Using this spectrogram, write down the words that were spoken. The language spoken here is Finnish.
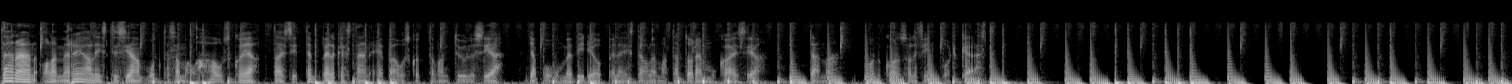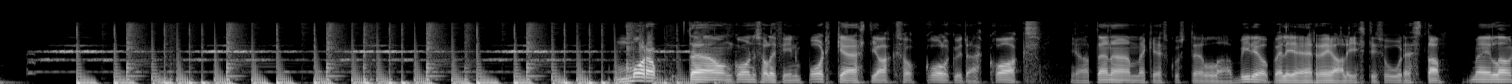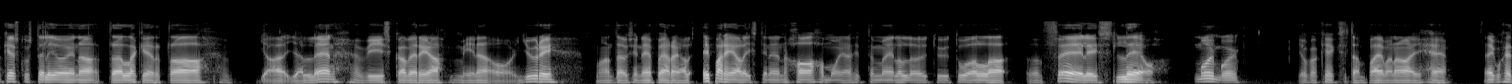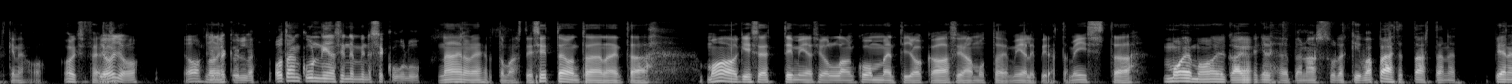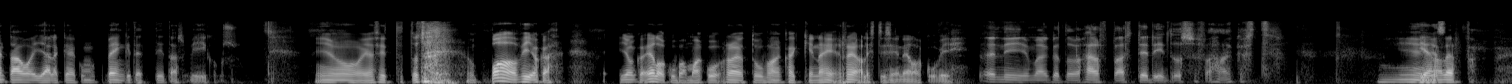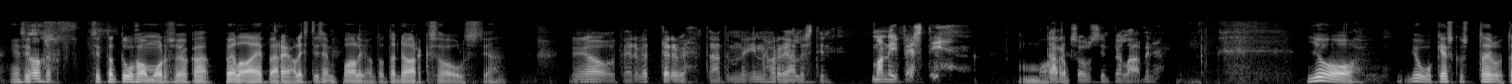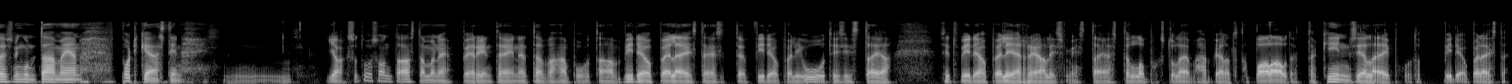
Tänään olemme realistisia, mutta samalla hauskoja, tai sitten pelkästään epäuskottavan tylsiä, ja puhumme videopeleistä olematta todenmukaisia. Tämä on Konsolifin podcast. Moro! Tämä on Konsolifin podcast jakso 32. Ja tänään me keskustellaan videopelien realistisuudesta. Meillä on keskustelijoina tällä kertaa ja jälleen viisi kaveria. Minä olen Jyri, mä oon täysin epäreal- epärealistinen hahmo ja sitten meillä löytyy tuolla Felis Leo. Moi moi. Joka keksi tämän päivän aiheen. Ei kun hetkinen, oliko se Felis? Joo joo. Joo, no kyllä, niin. kyllä. Otan kunnian sinne, minne se kuuluu. Näin on ehdottomasti. Sitten on tää näin tää maagisettimies, jolla on kommentti joka asiaan, mutta ei mielipidettä mistään. Moi moi kaikille höpönassuille. Kiva päästä taas tänne pienen tauon jälkeen, kun mut penkitettiin taas viikoksi. Joo, ja sitten tota, on Paavi, joka, jonka elokuvamaku rajoittuu vain kaikkiin näihin realistisiin elokuviin. Niin, mä katsoin Half Past Deadin tuossa vähän. Jee, Hieno ja, leffa. ja sitten, Oh. sitten on Tuhomursu, joka pelaa epärealistisen paljon tuota Dark Soulsia. Joo, terve terve. Tää on tämmönen inhorealistin manifesti. Mahtavaa. Dark Soulsin pelaaminen. Joo, juu, keskustelu, tai siis niin tämä meidän podcastin mm, jaksotus on taas tämmöinen perinteinen, että vähän puhutaan videopeleistä ja sitten videopeliuutisista ja sitten videopelien realismista ja sitten lopuksi tulee vähän vielä tuota palautettakin, siellä ei puhuta videopeleistä.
